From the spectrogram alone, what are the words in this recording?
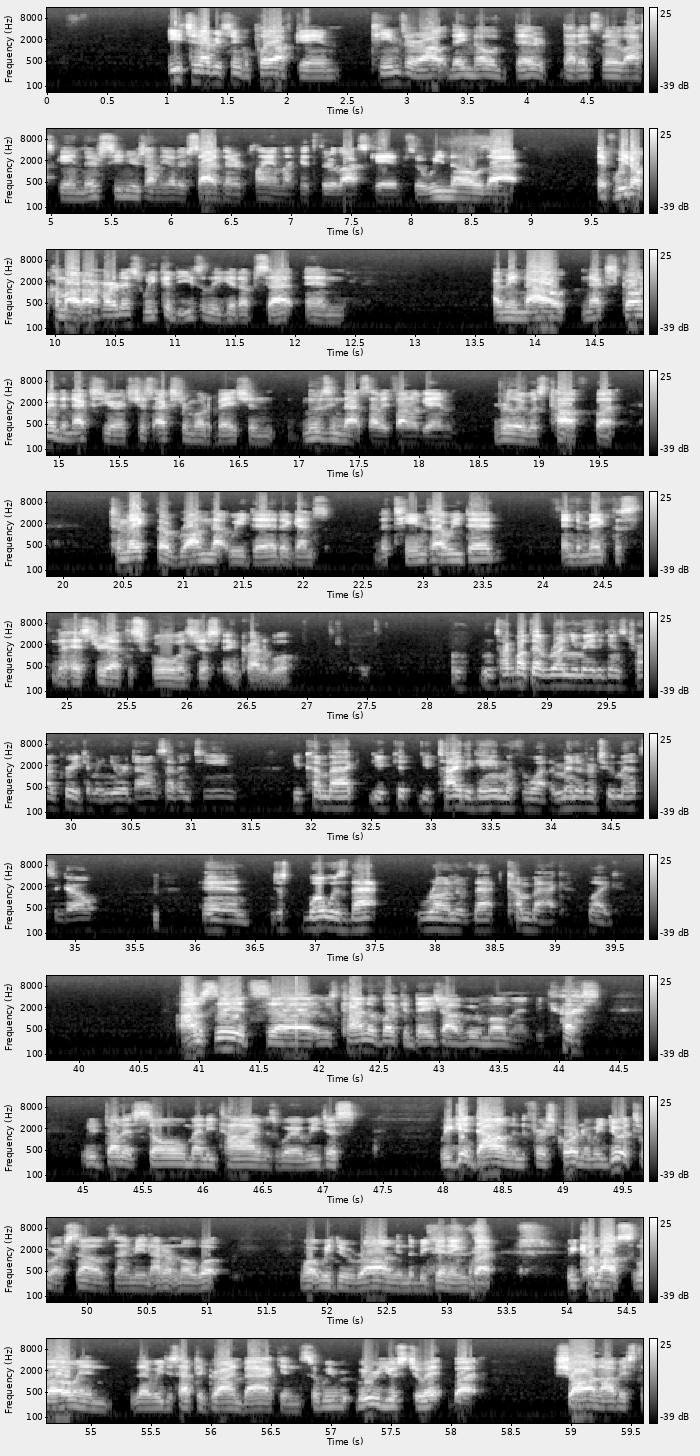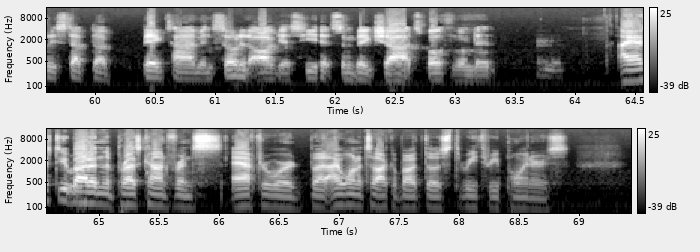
each and every single playoff game. Teams are out. They know that it's their last game. There's seniors on the other side that are playing like it's their last game. So we know that if we don't come out our hardest, we could easily get upset. And I mean, now next going into next year, it's just extra motivation. Losing that semifinal game really was tough, but to make the run that we did against the teams that we did, and to make this the history at the school was just incredible. Talk about that run you made against Trout Creek. I mean, you were down 17. You come back, you get you tied the game with what a minute or two minutes ago, and just what was that run of that comeback like? Honestly, it's uh, it was kind of like a deja vu moment because we've done it so many times where we just we get down in the first quarter and we do it to ourselves. I mean, I don't know what what we do wrong in the beginning, but we come out slow and then we just have to grind back. And so we we were used to it, but Shawn obviously stepped up big time, and so did August. He hit some big shots. Both of them did. I asked you about it in the press conference afterward, but I want to talk about those three three pointers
